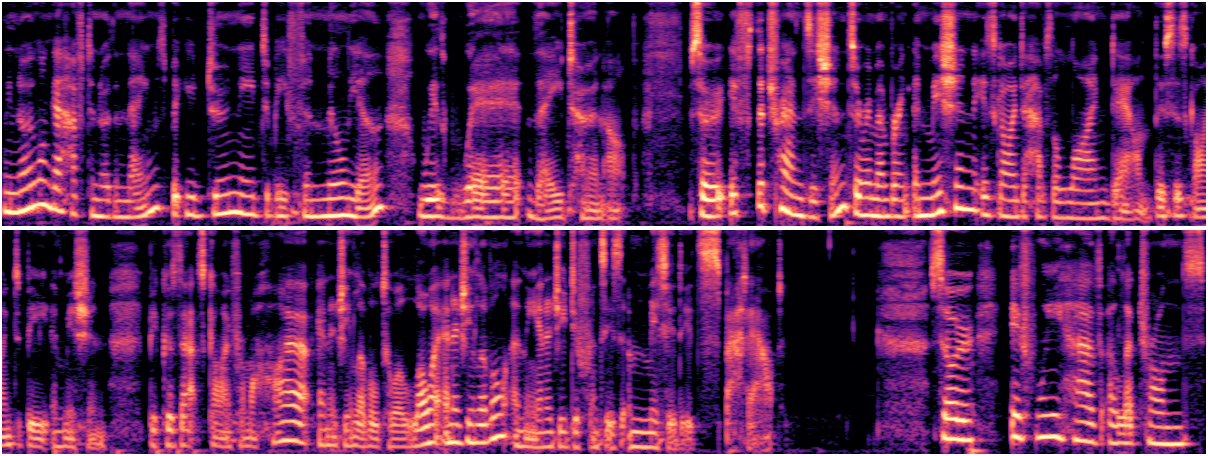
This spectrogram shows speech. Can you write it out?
We no longer have to know the names, but you do need to be familiar with where they turn up. So if the transition, so remembering emission is going to have the line down. This is going to be emission because that's going from a higher energy level to a lower energy level and the energy difference is emitted, it's spat out. So if we have electrons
